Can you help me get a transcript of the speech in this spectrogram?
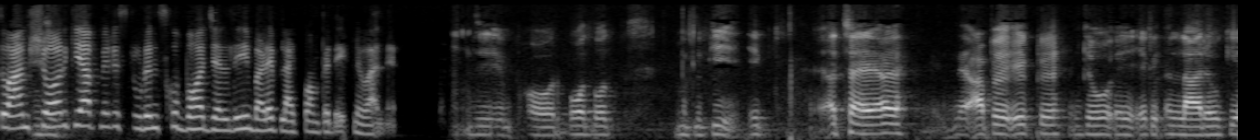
तो आई एम श्योर कि आप मेरे स्टूडेंट्स को बहुत जल्दी ही बड़े प्लेटफॉर्म पे देखने वाले हैं। जी और बहुत बहुत मतलब कि एक अच्छा है आप एक जो एक ला रहे हो कि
